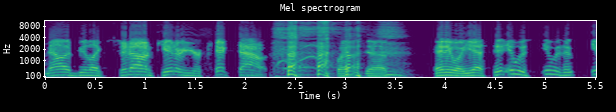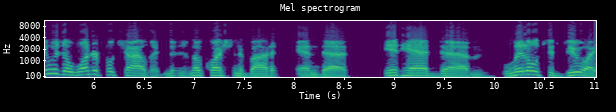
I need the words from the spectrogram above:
Now it'd be like, sit down, kid, or you're kicked out. But uh, anyway, yes, it, it was it was a it was a wonderful childhood. There's no question about it, and uh, it had um, little to do, I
